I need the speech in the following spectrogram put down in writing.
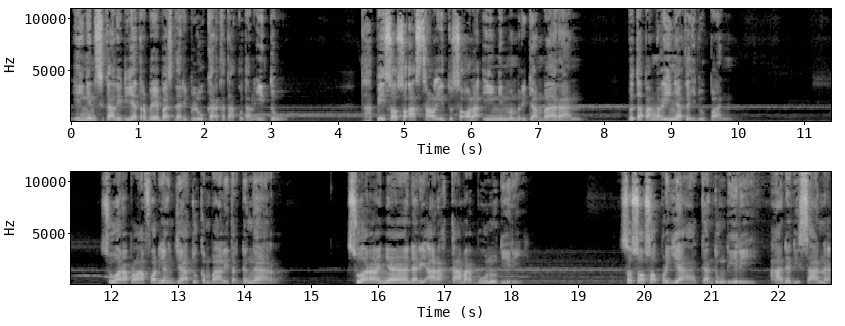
Ingin sekali dia terbebas dari belukar ketakutan itu. Tapi sosok astral itu seolah ingin memberi gambaran betapa ngerinya kehidupan Suara plafon yang jatuh kembali terdengar. Suaranya dari arah kamar bunuh diri. Sesosok pria gantung diri ada di sana.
